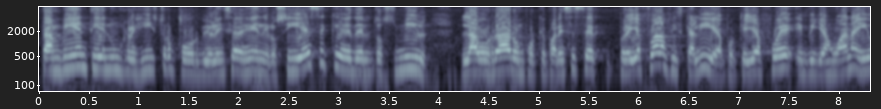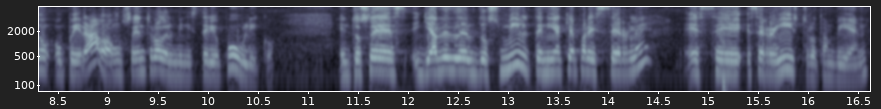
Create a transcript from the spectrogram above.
También tiene un registro por violencia de género. Si ese que del 2000 la borraron, porque parece ser, pero ella fue a la fiscalía, porque ella fue en Villajuana y operaba un centro del Ministerio Público. Entonces, ya desde el 2000 tenía que aparecerle ese, ese registro también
